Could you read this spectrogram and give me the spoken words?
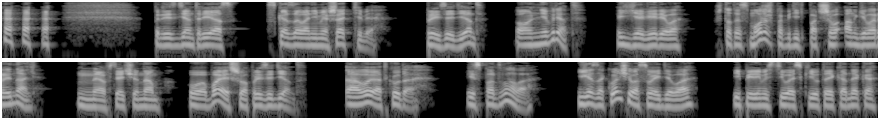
Ха-ха-ха. Президент Риас сказала не мешать тебе. Президент? Он не врет. Я верила, что ты сможешь победить падшего ангела Рейналь. На встречу нам улыбаешься, президент. А вы откуда? Из подвала. Я закончила свои дела и переместилась к Юта и Канека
